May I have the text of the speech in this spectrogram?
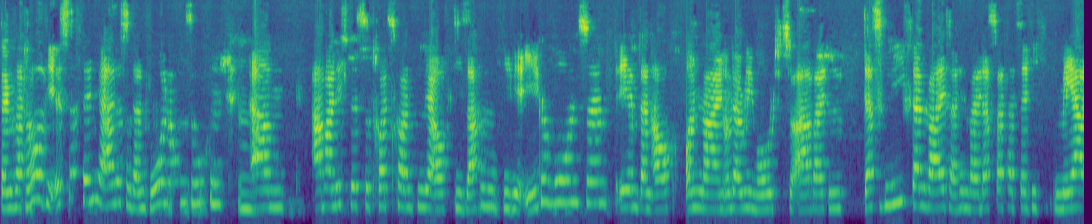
dann gesagt, oh, wie ist das denn hier alles? Und dann Wohnungen suchen. Mhm. Ähm, aber nichtsdestotrotz konnten wir auch die Sachen, die wir eh gewohnt sind, eben dann auch online oder remote zu arbeiten. Das lief dann weiterhin, weil das war tatsächlich mehr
